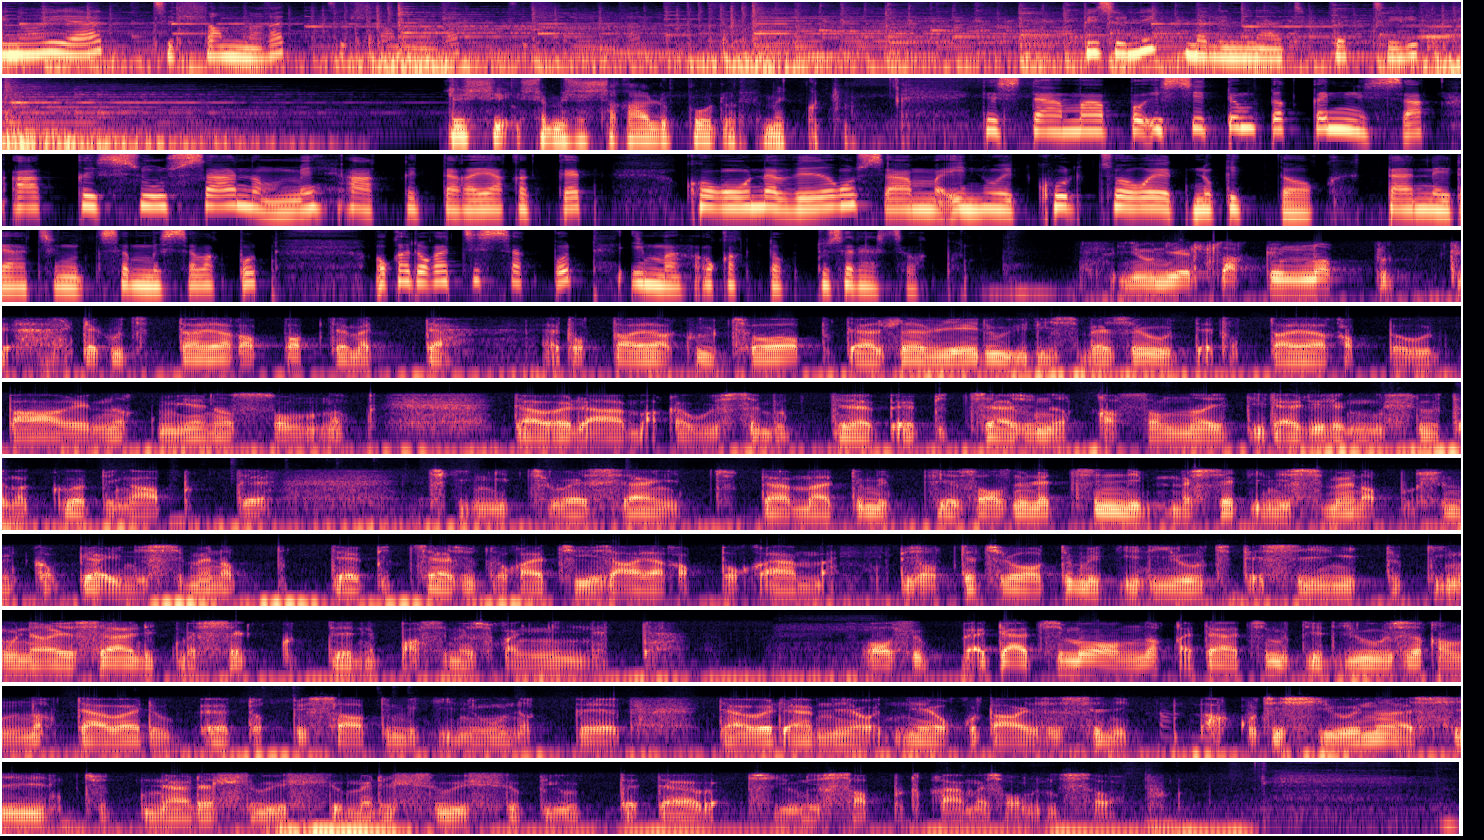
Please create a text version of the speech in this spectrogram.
инуиаат тиллорнерат тиллорнерат тиллорнерат писуник малиннаатиппатсигит лисси самисассақаалуппуут уллумиккут тестаамааппу исситтум пеққиннссақ ааққиссууссаанерми ааққиттариақаккат коронавирус аама инуит культуриат нукиттооқ тааннилаатингут саммиссаварпут. Оқалоқатиссарпут има оқартор тусалаассаварпут инуниаллаққиннэрпут такутиттааяқарпар таматта атортааяа культуурпу таасавиалу илисмасуут атортааяақарпагут паариннеқ мианерсорнеқ. Тавал аама қавуссамут питсаасунеққарсарнерит илаалулангуллуу тамаккуа пингаарпут тикингитсуассаангит таамааттумик соорнунатсинни массак иниссиманарпуллумик корпиа иниссиманарпут питсаасут оqaатигисариақарпоқ аама писортатиуортумик илиуути тассиингиттук кингунериасааник массаккут таана парсимасоқангиннатта орсу атаатсимоорнеқ атаатсимут илиуусеқарнеқ таавалу пеққиссаартумик инуунеқ таавал аамни неоқутаарисассаник аққутиссиуна ассиит наалаллу иллу малиллу иллу пиутта таава сиунissarput qaamasornissorpu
